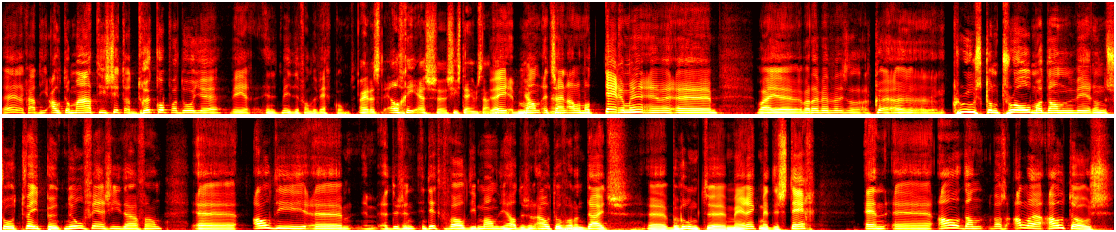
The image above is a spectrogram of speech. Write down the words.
hè, dan gaat die automatisch, zit er druk op, waardoor je weer in het midden van de weg komt. Oh ja, dat is het LGS-systeem staat Nee, man, Ja, het ja. zijn allemaal termen. eh, eh, waar je, wat, wat is dat? Eh, cruise control, maar dan weer een soort 2.0 versie daarvan. Eh, al die, eh, dus in, in dit geval, die man die had dus een auto van een Duits eh, beroemd eh, merk met de ster. En eh, al, dan was alle auto's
